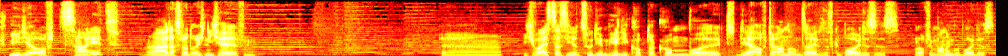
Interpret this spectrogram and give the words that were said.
Spielt ihr auf Zeit? Ah, das wird euch nicht helfen. Äh, ich weiß, dass ihr zu dem Helikopter kommen wollt, der auf der anderen Seite des Gebäudes ist. Oder auf dem anderen Gebäude ist.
